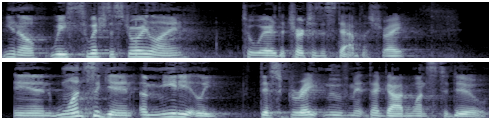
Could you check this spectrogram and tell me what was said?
you know, we switch the storyline to where the church is established, right? And once again, immediately, this great movement that God wants to do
